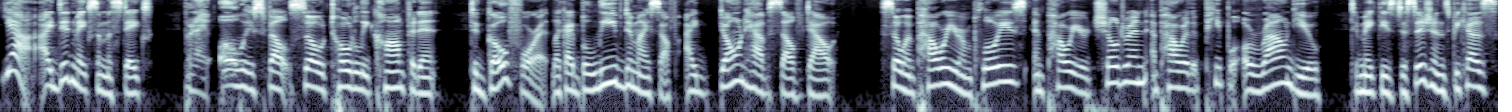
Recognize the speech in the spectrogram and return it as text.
yeah, I did make some mistakes, but I always felt so totally confident to go for it. Like I believed in myself. I don't have self doubt. So empower your employees, empower your children, empower the people around you to make these decisions because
